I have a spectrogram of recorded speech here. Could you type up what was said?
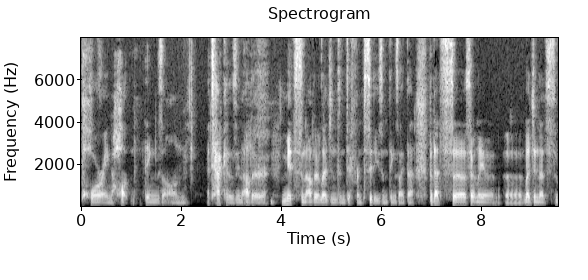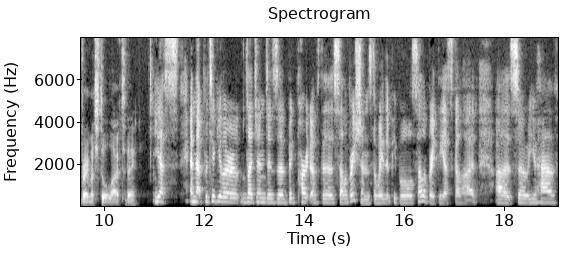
pouring hot things on attackers in other myths and other legends in different cities and things like that. But that's uh, certainly a, a legend that's very much still alive today. Yes, and that particular legend is a big part of the celebrations, the way that people celebrate the Escalade. Uh, so you have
